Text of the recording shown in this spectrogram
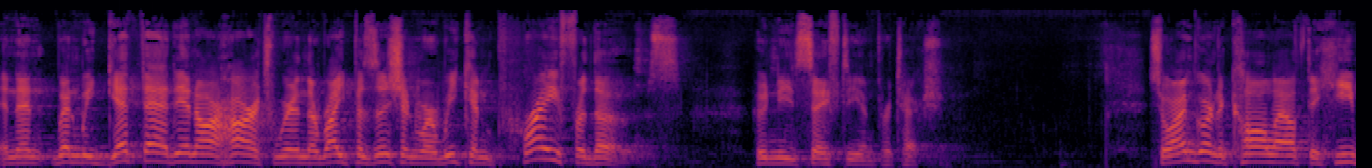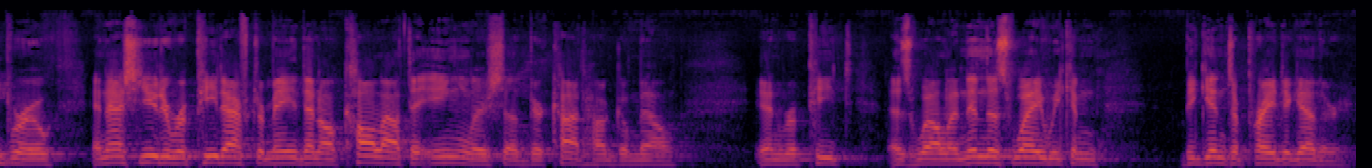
And then when we get that in our hearts, we're in the right position where we can pray for those who need safety and protection. So I'm going to call out the Hebrew and ask you to repeat after me. Then I'll call out the English of Birkat HaGomel and repeat as well. And in this way, we can begin to pray together.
